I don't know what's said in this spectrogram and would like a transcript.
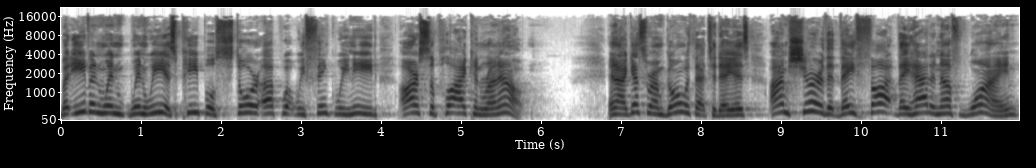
But even when, when we as people store up what we think we need, our supply can run out. And I guess where I'm going with that today is I'm sure that they thought they had enough wine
